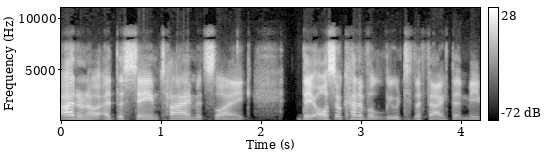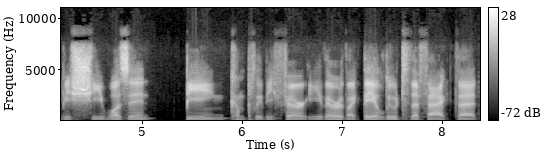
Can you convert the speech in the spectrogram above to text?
I don't know. At the same time, it's like they also kind of allude to the fact that maybe she wasn't being completely fair either. Like they allude to the fact that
